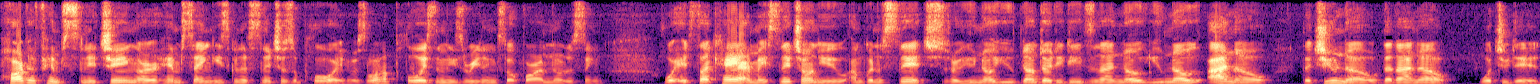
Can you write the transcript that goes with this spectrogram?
part of him snitching or him saying he's going to snitch as a ploy. There's a lot of ploys in these readings so far, I'm noticing. Where it's like, hey, I may snitch on you. I'm going to snitch so you know you've done dirty deeds. And I know you know, I know that you know that I know what you did.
